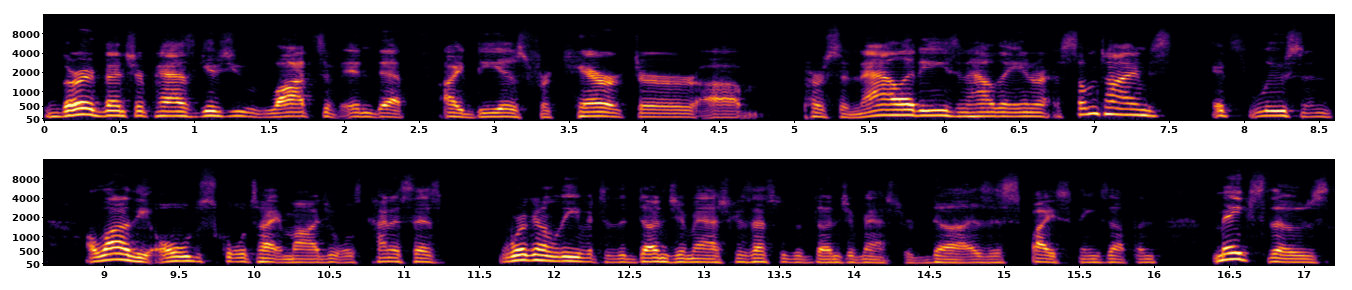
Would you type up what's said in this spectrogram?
their adventure path gives you lots of in-depth ideas for character um, personalities and how they interact. Sometimes it's loose and a lot of the old school type modules kind of says we're going to leave it to the dungeon master because that's what the dungeon master does is spice things up and makes those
